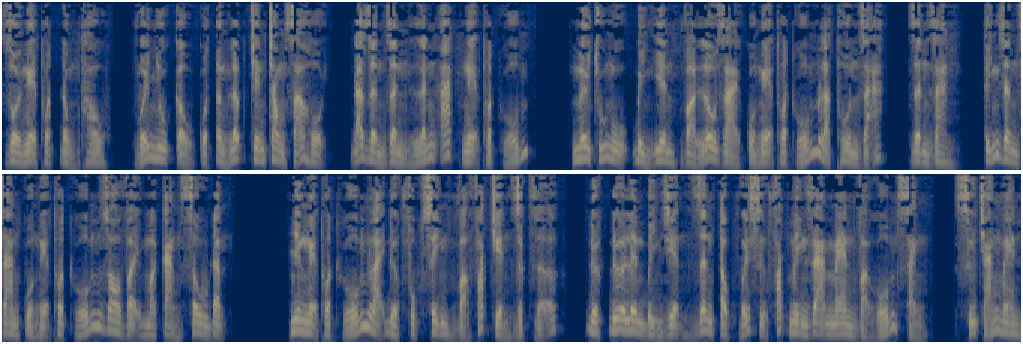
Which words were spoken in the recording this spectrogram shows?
Rồi nghệ thuật đồng thau, với nhu cầu của tầng lớp trên trong xã hội, đã dần dần lấn át nghệ thuật gốm. Nơi trú ngụ bình yên và lâu dài của nghệ thuật gốm là thôn dã, dân gian. Tính dân gian của nghệ thuật gốm do vậy mà càng sâu đậm. Nhưng nghệ thuật gốm lại được phục sinh và phát triển rực rỡ, được đưa lên bình diện dân tộc với sự phát minh ra men và gốm sành, sứ tráng men.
